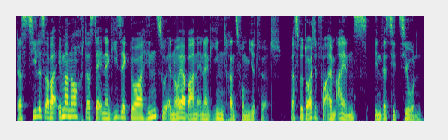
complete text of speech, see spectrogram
Das Ziel ist aber immer noch, dass der Energiesektor hin zu erneuerbaren Energien transformiert wird. Das bedeutet vor allem eins, Investitionen.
